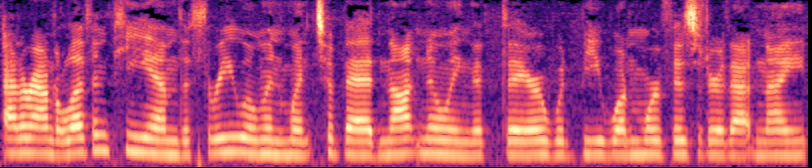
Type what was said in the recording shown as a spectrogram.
At around 11 p.m., the three women went to bed not knowing that there would be one more visitor that night.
